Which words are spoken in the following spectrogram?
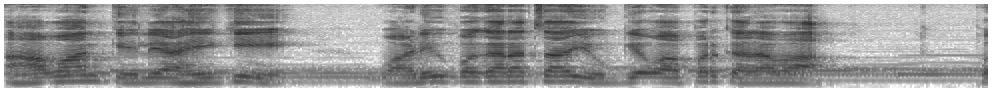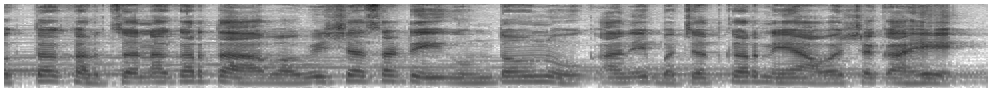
आवाहन केले आहे की वाढीव पगाराचा योग्य वापर करावा. फक्त खर्च न करता भविष्यासाठी गुंतवणूक आणि बचत करणे आवश्यक आहे.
